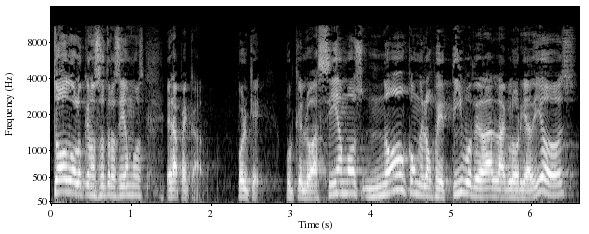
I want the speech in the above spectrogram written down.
Todo lo que nosotros hacíamos era pecado. ¿Por qué? Porque lo hacíamos no con el objetivo de dar la gloria a Dios,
